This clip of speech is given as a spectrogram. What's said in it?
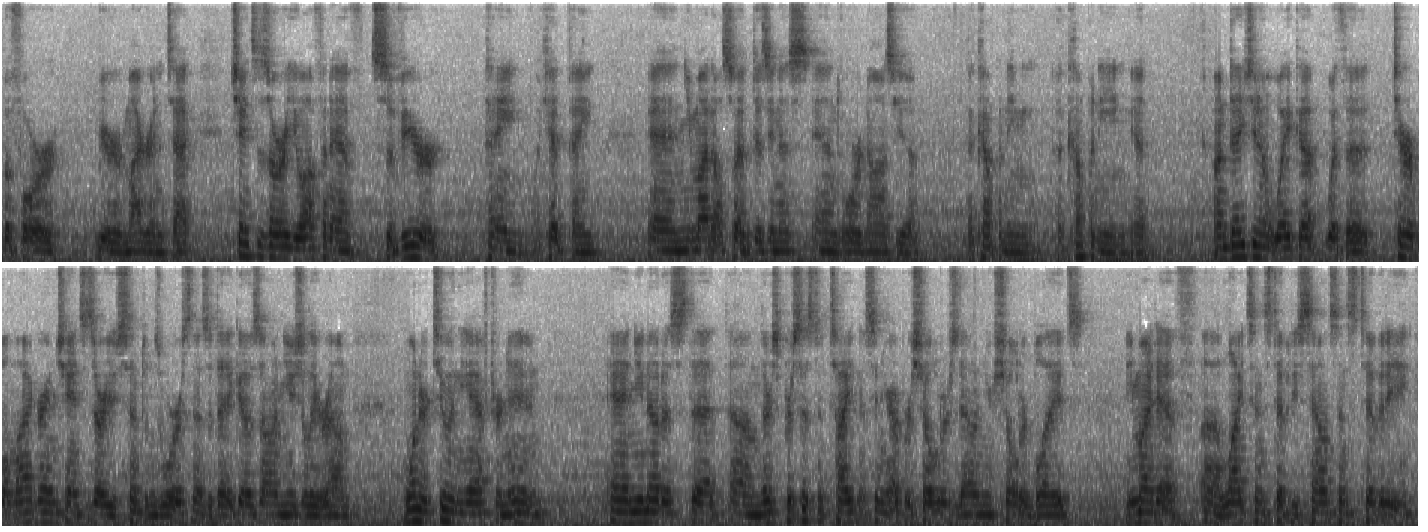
before your migraine attack, chances are you often have severe pain, like head pain, and you might also have dizziness and or nausea accompanying accompanying it. On days you don't wake up with a terrible migraine, chances are your symptoms worsen as the day goes on, usually around one or two in the afternoon. And you notice that um, there's persistent tightness in your upper shoulders, down in your shoulder blades. You might have uh, light sensitivity, sound sensitivity.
